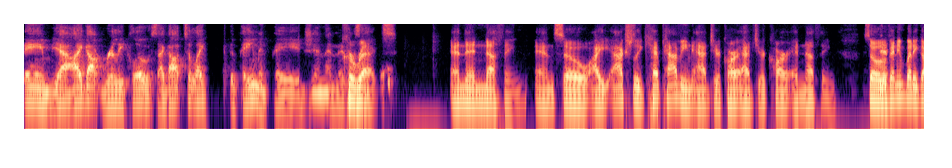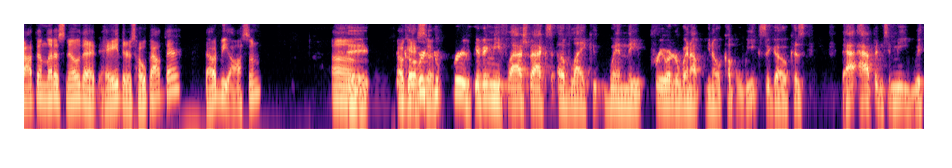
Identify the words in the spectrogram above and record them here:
Same. Yeah, I got really close. I got to like the payment page, and then was like, Correct. and then nothing. And so I actually kept having add to your car, add to your car, and nothing. So Yeah. if anybody got them, let us know that hey, there's hope out there. That would be awesome. Um, The- The okay, Cobra so- Trooper is giving me flashbacks of like when the pre-order went up, you know, a couple weeks ago, because that happened to me with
